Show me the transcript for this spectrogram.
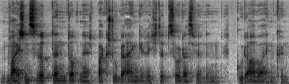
meistens wird dann dort eine Backstube eingerichtet, sodass wir dann gut arbeiten können.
